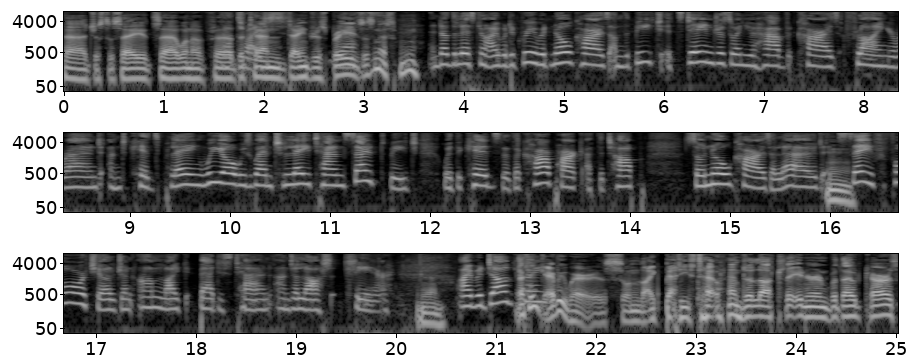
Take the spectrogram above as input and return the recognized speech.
uh, just to say it's uh, one of uh, the right. 10 dangerous breeds, yes. isn't it? Mm. Another listener, I would agree with no cars on the beach. It's dangerous when you have cars flying around and kids playing. We always went to Laytown South Beach with the kids. There's a car park at the top so no cars allowed. It's mm. safe for children, unlike Bettystown, and a lot cleaner. Yeah. I'm a dog. I think everywhere is unlike Bettystown and a lot cleaner and without cars.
